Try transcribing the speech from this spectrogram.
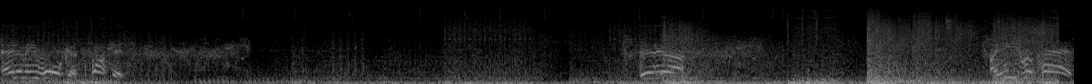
Enemy walker spotted! Syria! I need repairs!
